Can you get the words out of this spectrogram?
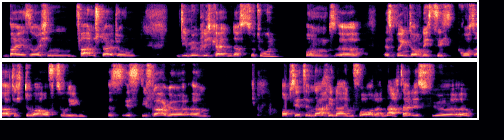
bei solchen Veranstaltungen die Möglichkeiten, das zu tun. Und äh, es bringt auch nichts, sich großartig darüber aufzuregen. Es ist die Frage, ähm, ob es jetzt im Nachhinein ein Vor- oder ein Nachteil ist für, äh,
